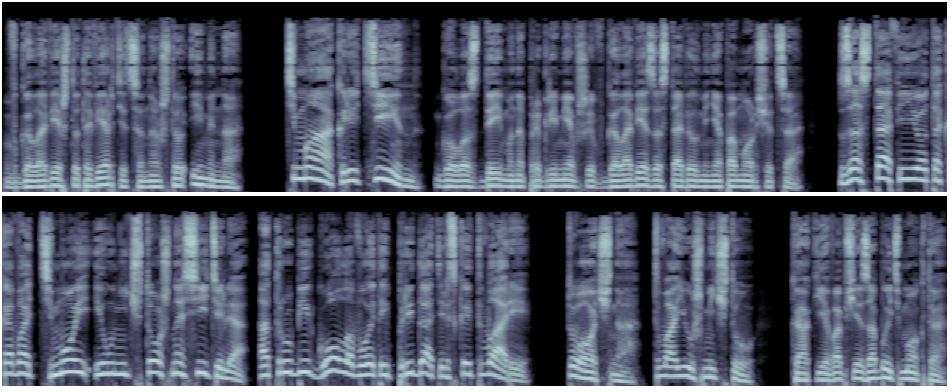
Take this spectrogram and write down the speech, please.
В голове что-то вертится, но что именно? «Тьма, кретин!» — голос Деймона, прогремевший в голове, заставил меня поморщиться. «Заставь ее атаковать тьмой и уничтожь носителя! Отруби голову этой предательской твари!» «Точно! Твою ж мечту! Как я вообще забыть мог-то?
